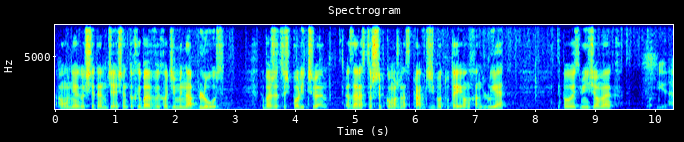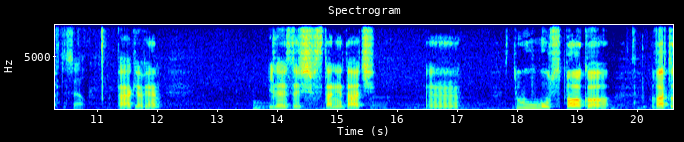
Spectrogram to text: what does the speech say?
a u niego 70. To chyba wychodzimy na plus, chyba że coś policzyłem. A zaraz to szybko można sprawdzić, bo tutaj on handluje. I powiedz mi ziomek, tak, ja wiem. Ile jesteś w stanie dać? Yy... Uuu, spoko. Warto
